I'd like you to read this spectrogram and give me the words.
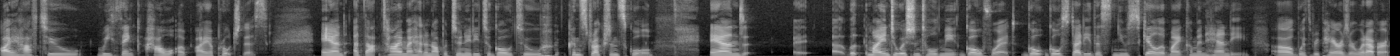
I have to rethink how uh, I approach this. And at that time, I had an opportunity to go to construction school. And my intuition told me go for it. Go go study this new skill. It might come in handy uh, with repairs or whatever.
